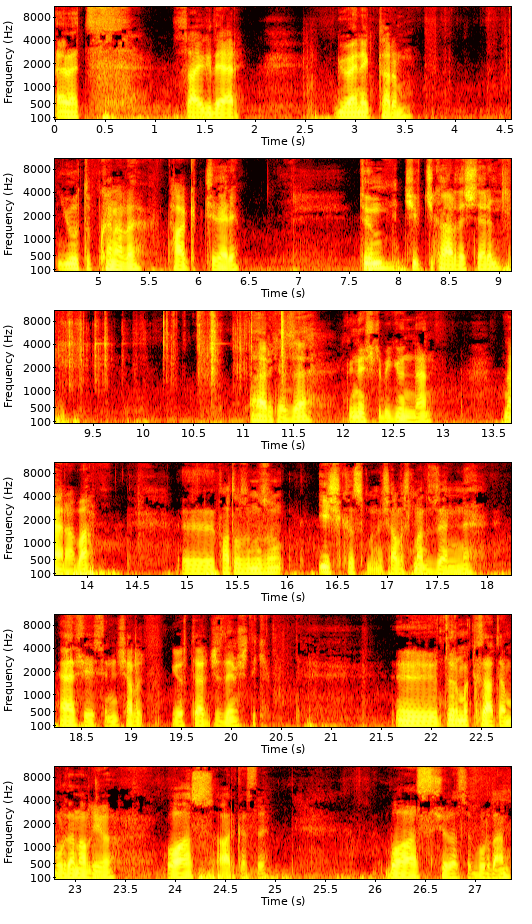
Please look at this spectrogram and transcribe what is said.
Evet, saygıdeğer Güvenek Tarım YouTube kanalı takipçileri, tüm çiftçi kardeşlerim, herkese güneşli bir günden merhaba. Ee, patozumuzun iş kısmını, çalışma düzenini, her şeysini çalış göstereceğiz demiştik. Ee, tırmık zaten buradan alıyor. Boğaz arkası. Boğaz şurası buradan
